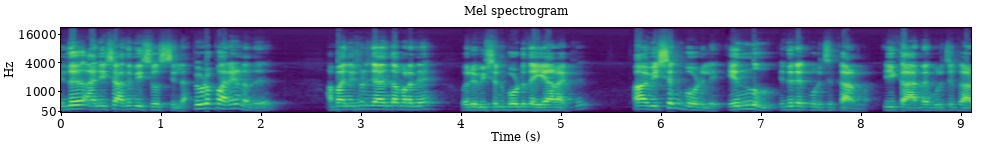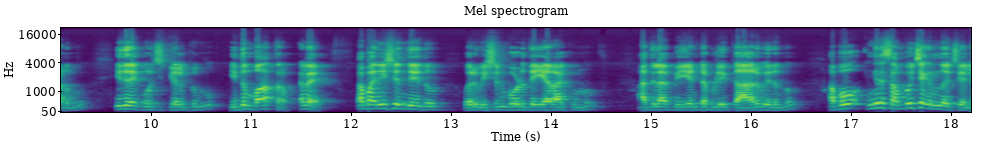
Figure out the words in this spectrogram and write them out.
ഇത് അനീഷ് ആദ്യം വിശ്വസിച്ചില്ല. അപ്പൊ ഇവിടെ പറയണത് അപ്പൊ അനീഷോട് ഞാൻ എന്താ പറഞ്ഞേ? ഒരു വിഷൻ ബോർഡ് തയ്യാറാക്ക്. ആ വിഷൻ ബോർഡിൽ എന്നും ഇതിനെക്കുറിച്ച് കാണണം. ഈ കാറിനെ കുറിച്ച് കാണുന്നു ഇതിനെക്കുറിച്ച് കേൾക്കുന്നു. ഇത് മാത്രം അല്ലേ? അപ്പൊ അനീഷ് എന്ത് ചെയ്തു? ഒരു വിഷൻ ബോർഡ് തയ്യാറാക്കുന്നു. അതിൽ ആ ബി എം ഡബ്ല്യു കാർ വരുന്നു. അപ്പോൾ ഇങ്ങനെ സംഭവിച്ചെങ്ങനെന്ന് വെച്ചാൽ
